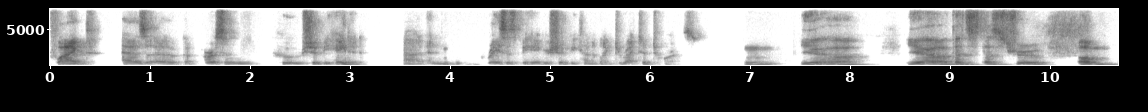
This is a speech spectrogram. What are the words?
flagged as a, a person who should be hated uh, and racist behavior should be kind of like directed towards. Mm, yeah. Yeah that's that's true. Um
